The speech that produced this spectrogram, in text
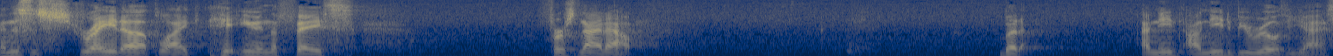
And this is straight up like hit you in the face first night out. But I need, I need to be real with you guys.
